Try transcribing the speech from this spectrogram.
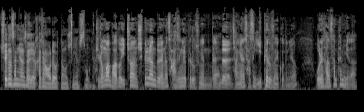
최근 3년 사이에 가장 어려웠던 뭐 우승이었습니다. 기록만 봐도 2011년도에는 4승 1패로 우승했는데 네. 작년에 4승 2패로 우승했거든요. 올해는 4승 3패입니다.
